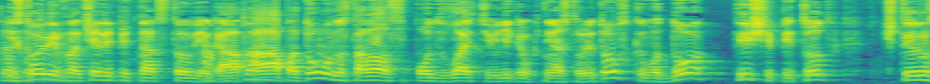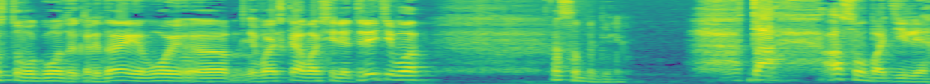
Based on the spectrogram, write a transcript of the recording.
Так, истории так. в начале 15 века, А а потом? а потом он оставался под властью Великого княжества Литовского до 1514 года, когда его э, войска Василия III Освободили. да, освободили.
